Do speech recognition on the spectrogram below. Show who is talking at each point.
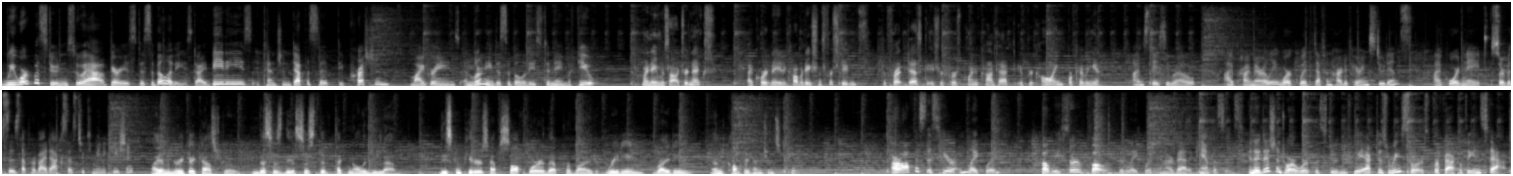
Speaker 1: We work with students who have various disabilities, diabetes, attention deficit, depression, migraines, and learning disabilities to name a few.
Speaker 2: My name is Audra Nix. I coordinate accommodations for students. The front desk is your first point of contact if you're calling or coming in.
Speaker 3: I'm Stacy Rowe. I primarily work with deaf and hard of hearing students. I coordinate services that provide access to communication.
Speaker 4: I am Enrique Castro, and this is the Assistive Technology Lab. These computers have software that provide reading, writing, and comprehension support.
Speaker 1: Our office is here in Lakewood, but we serve both the Lakewood and Arvada campuses. In addition to our work with students, we act as resource for faculty and staff.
